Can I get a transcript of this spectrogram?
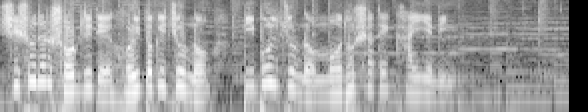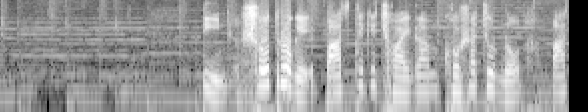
শিশুদের সর্দিতে হরিতকি চূর্ণ, পিপুল চূর্ণ, মধুর সাথে খাইয়ে দিন। তিন রোগে পাঁচ থেকে ছয় গ্রাম খোসা চূর্ণ পাঁচ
